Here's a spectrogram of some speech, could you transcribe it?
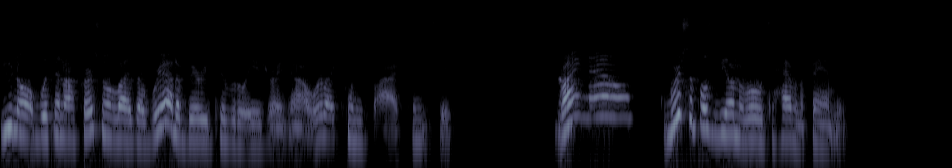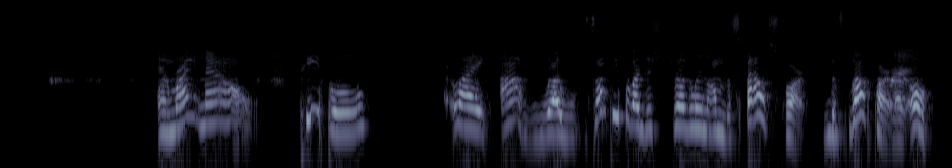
you know within our personal lives like we're at a very pivotal age right now we're like 25 26 right now we're supposed to be on the road to having a family and right now people like I'm like some people are just struggling on the spouse part, the spouse part. Like, oh,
